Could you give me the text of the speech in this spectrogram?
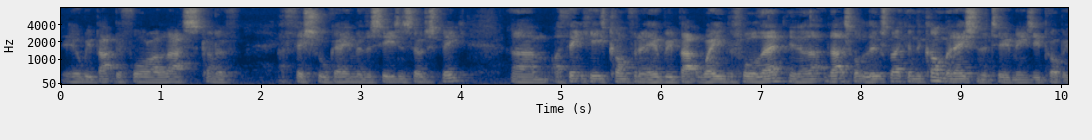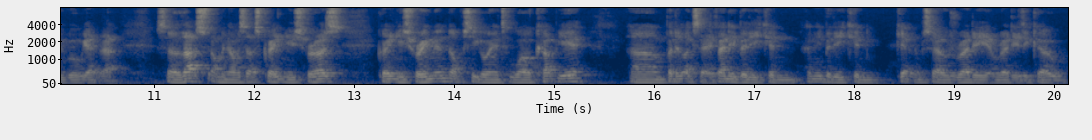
he'll be back before our last kind of official game of the season, so to speak. Um, I think he's confident he'll be back way before then. You know, that, that's what it looks like, and the combination of the two means he probably will get there. So that's, I mean, obviously that's great news for us. Great news for England, obviously going into World Cup year. Um, but like I say, if anybody can anybody can get themselves ready and ready to go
